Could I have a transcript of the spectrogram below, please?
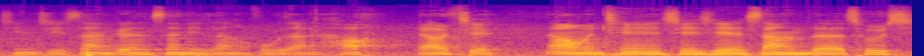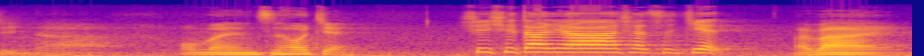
经济上跟身体上的负担，好了解。那我们今天谢谢上的出席，那我们之后见。谢谢大家，下次见。拜拜。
